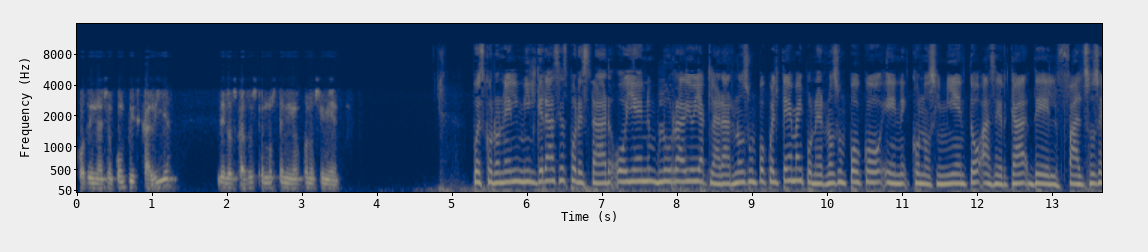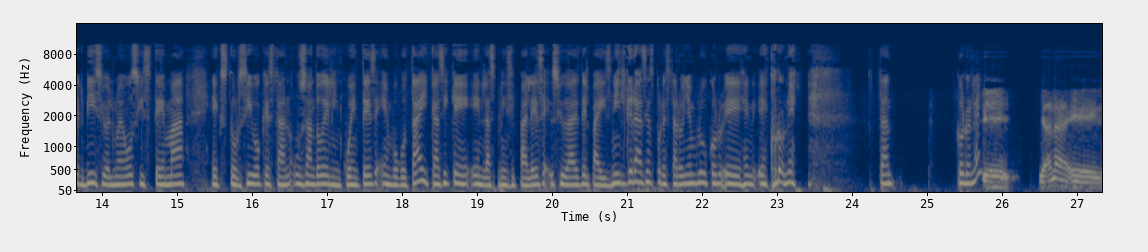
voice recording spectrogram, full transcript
coordinación con Fiscalía de los casos que hemos tenido conocimiento. Pues coronel, mil gracias por estar hoy en Blue Radio y aclararnos un poco el tema y ponernos un poco en conocimiento acerca del falso servicio, el nuevo sistema extorsivo que están usando delincuentes en Bogotá y casi que en las principales ciudades del país. Mil gracias por estar hoy en Blue, eh, eh, coronel. Coronel. Eh, Diana, eh,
